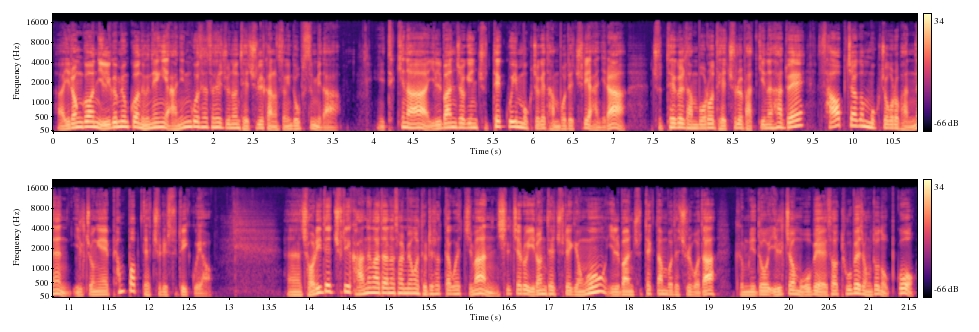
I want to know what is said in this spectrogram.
아, 이런 건 1금융권 은행이 아닌 곳에서 해주는 대출일 가능성이 높습니다. 특히나 일반적인 주택 구입 목적의 담보 대출이 아니라 주택을 담보로 대출을 받기는 하되 사업 자금 목적으로 받는 일종의 편법 대출일 수도 있고요. 저리 대출이 가능하다는 설명을 들으셨다고 했지만 실제로 이런 대출의 경우 일반 주택담보대출보다 금리도 1.5배에서 2배 정도 높고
